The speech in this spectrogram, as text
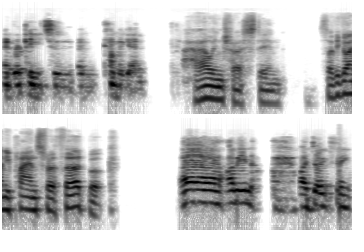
and repeat and, and come again. How interesting. So, have you got any plans for a third book? Uh, I mean, I don't think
